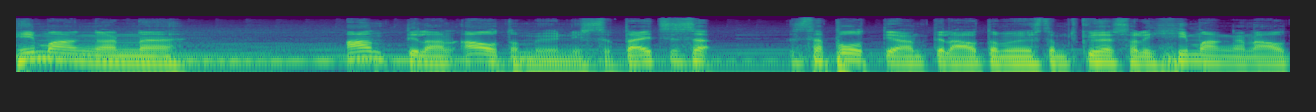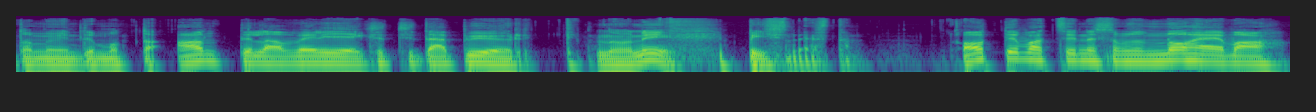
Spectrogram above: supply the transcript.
Himangan äh, Anttilan automyynnissä, tai itse asiassa sä puhuttiin Anttilan automyynnistä, mutta kyseessä oli Himangan automyynti, mutta Anttilan veljekset sitä pyöritti No niin. bisnestä. Ottivat sinne semmoisen noheva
